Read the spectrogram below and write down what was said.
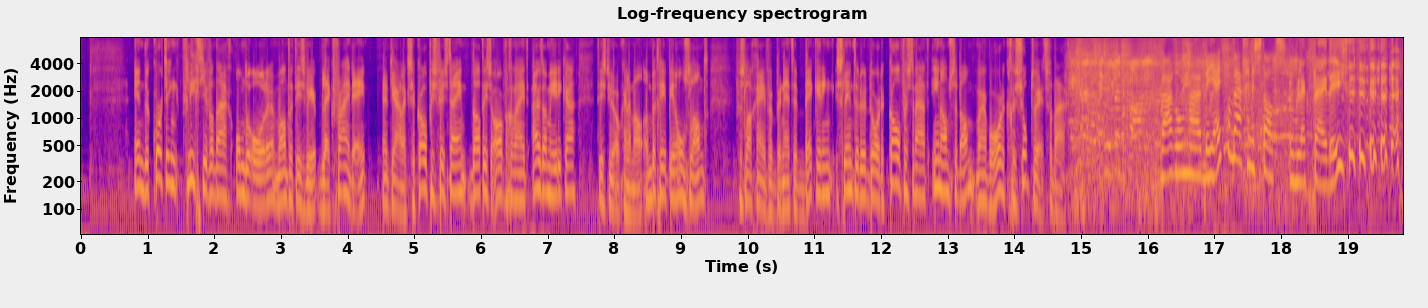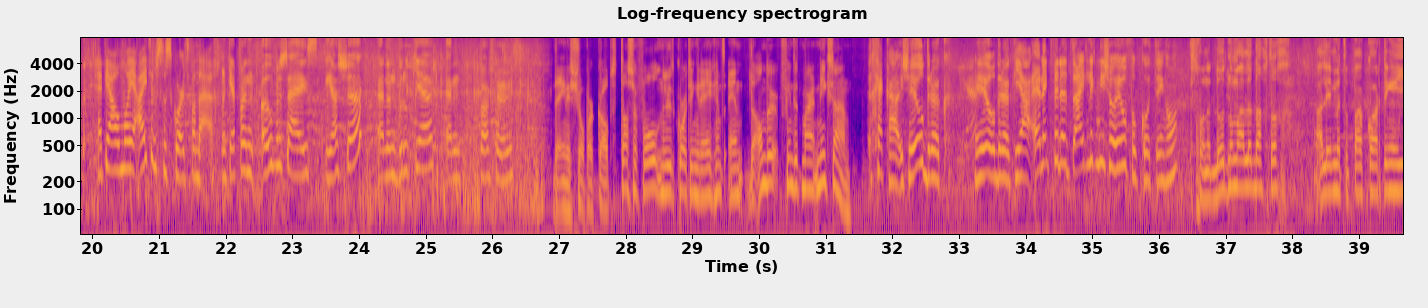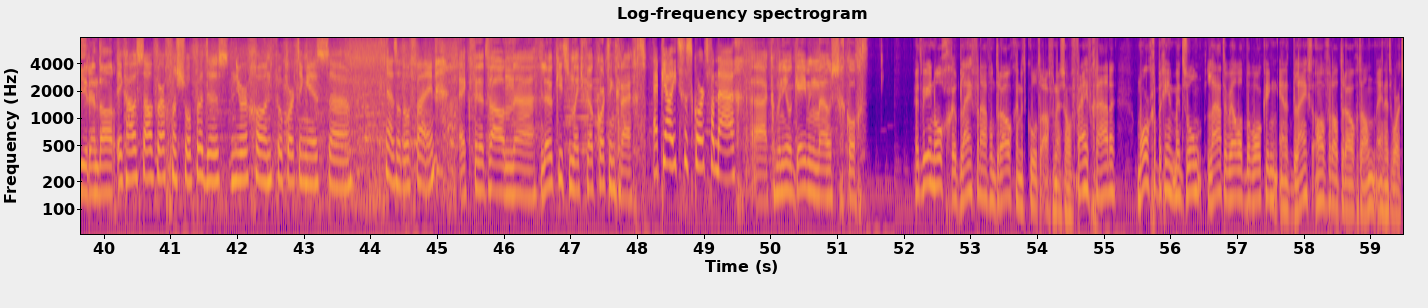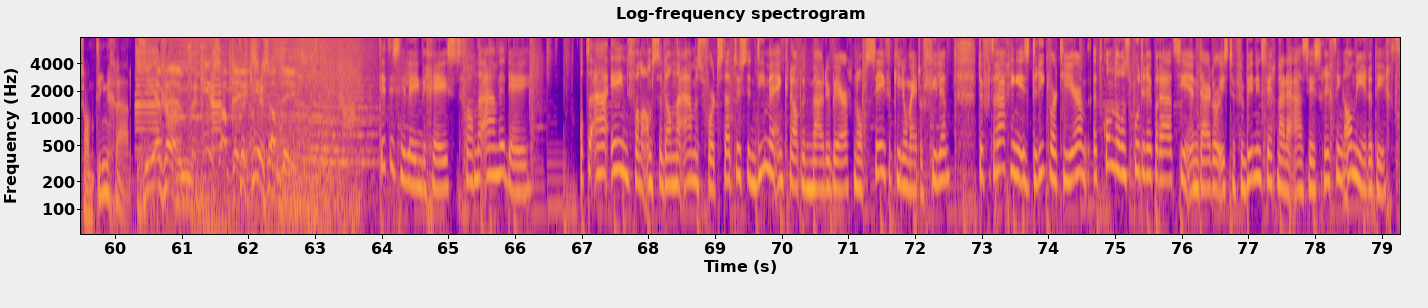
En de korting vliegt je vandaag om de oren, want het is weer Black Friday. Het jaarlijkse koopjesfestijn, dat is overgewaaid uit Amerika. Het is nu ook helemaal een begrip in ons land. Verslaggever Bernette Bekkering slinterde door de Kalverstraat in Amsterdam... waar behoorlijk geshopt werd vandaag. Waarom uh, ben jij vandaag in de stad? Black Friday. heb jij al mooie items gescoord vandaag? Ik heb een oversized jasje en een broekje en parfum. De ene shopper koopt tassen vol nu het korting regent en de ander vindt het maar niks aan. Gekhuis, heel druk. Heel druk, ja. En ik vind het eigenlijk niet zo heel veel korting hoor. Het is gewoon een doodnormale dag toch? Alleen met een paar kortingen hier en daar. Ik hou zelf erg van shoppen, dus nu er gewoon veel korting is, uh, ja, is dat wel fijn. Ik vind het wel een uh, leuk iets omdat je veel korting krijgt. Heb je al iets gescoord vandaag? Uh, ik heb een nieuwe gaming mouse gekocht. Het weer nog. Het blijft vanavond droog en het koelt af naar zo'n 5 graden. Morgen begint met zon, later wel wat bewolking en het blijft overal droog dan. En het wordt zo'n 10 graden. ZFM, verkeersupdate. verkeersupdate. Dit is Helene de Geest van de ANWB. Op de A1 van Amsterdam naar Amersfoort staat tussen Diemen en knooppunt Muidenberg nog 7 kilometer file. De vertraging is drie kwartier. Het komt door een spoedreparatie en daardoor is de verbindingsweg naar de A6 richting Almere dicht.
